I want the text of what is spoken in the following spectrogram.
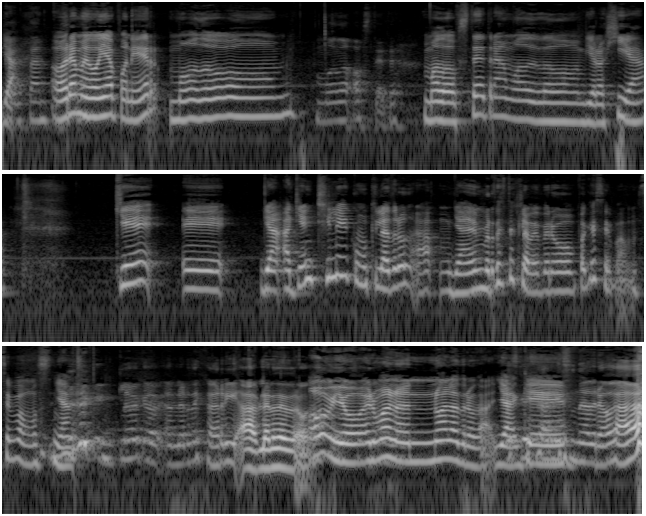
ya. Ahora me voy a poner modo Modo obstetra. modo obstetra, modo biología. Que eh, ya aquí en Chile como que la droga, ah, ya en verdad esto es clave, pero para que sepamos, sepamos, ya. Claro que hablar de Harry a hablar de droga. Obvio, hermana, no a la droga, ya Es que que es una droga.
